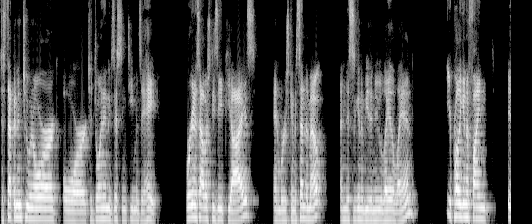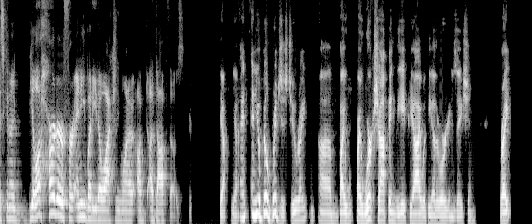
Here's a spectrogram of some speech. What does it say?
to step in into an org or to join an existing team and say, "Hey, we're going to establish these APIs and we're just going to send them out and this is going to be the new lay of the land." You're probably going to find it's going to be a lot harder for anybody to actually want to ad- adopt those. Yeah yeah. And, and you'll build bridges too right? Um, by by workshopping the api with the other organization right?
